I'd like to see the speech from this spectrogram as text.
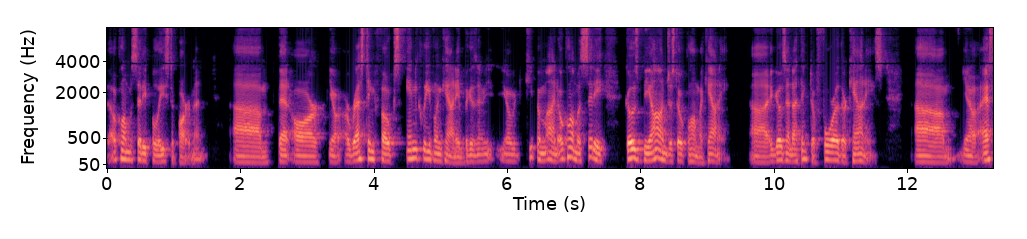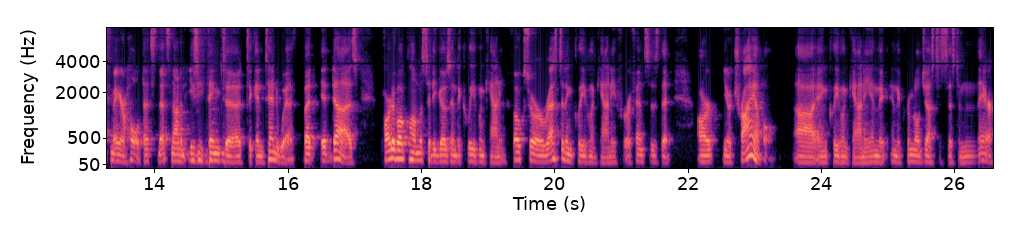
the Oklahoma City Police Department um, that are you know arresting folks in Cleveland County because you know keep in mind Oklahoma City goes beyond just Oklahoma County. Uh, it goes into, I think, to four other counties. Um, you know, ask Mayor Holt. That's that's not an easy thing to to contend with, but it does. Part of Oklahoma City goes into Cleveland County. Folks who are arrested in Cleveland County for offenses that are you know triable uh, in Cleveland County in the in the criminal justice system there.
